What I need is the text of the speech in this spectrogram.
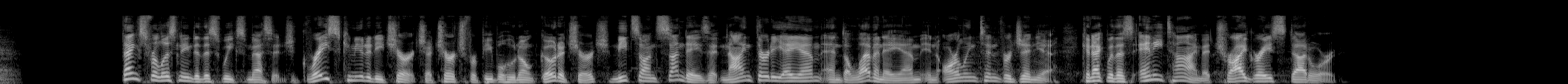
Thanks for listening to this week's message. Grace Community Church, a church for people who don't go to church, meets on Sundays at 9:30 a.m. and 11 a.m. in Arlington, Virginia. Connect with us anytime at trygrace.org.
